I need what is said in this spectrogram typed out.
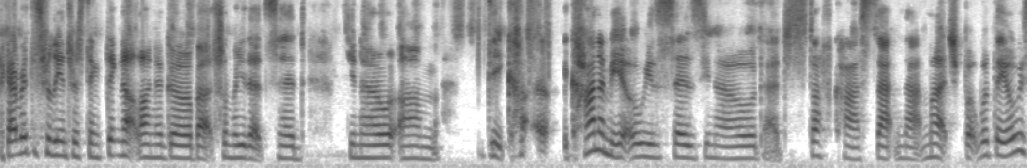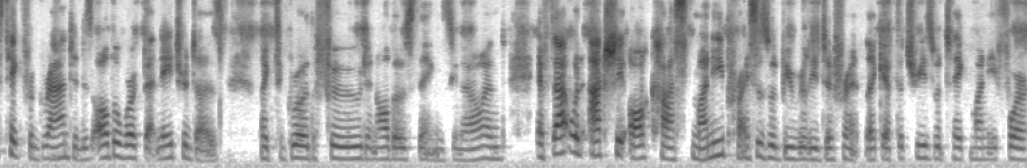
like i read this really interesting thing not long ago about somebody that said you know um, the eco- uh, economy always says you know that stuff costs that and that much but what they always take for granted is all the work that nature does like to grow the food and all those things you know and if that would actually all cost money prices would be really different. Like if the trees would take money for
